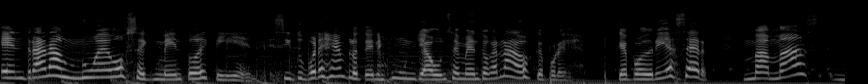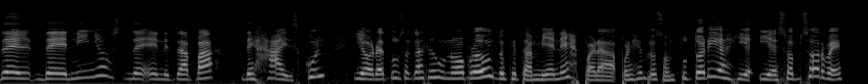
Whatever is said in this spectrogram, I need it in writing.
entrar a un nuevo segmento de clientes. Si tú, por ejemplo, tienes un, ya un segmento ganado, que, por, que podría ser mamás de, niños en etapa de high school y ahora tú sacaste un nuevo producto que también es para, por ejemplo, son tutorías y, y eso absorbe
